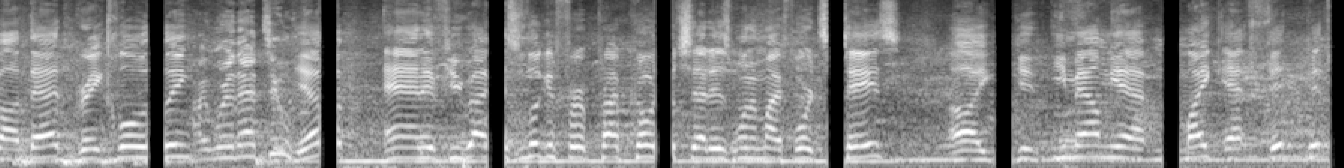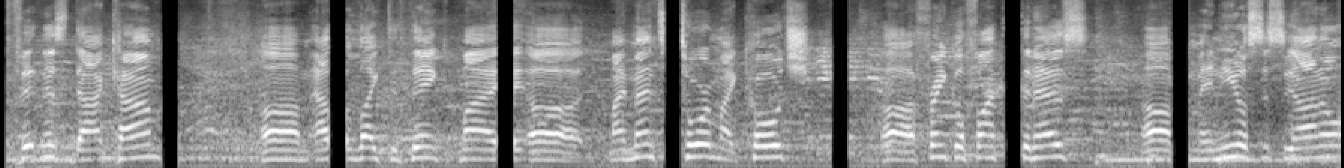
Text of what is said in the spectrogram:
about that. Great clothing. I wear that too. Yep. And if you guys are looking for a prep coach, that is one of my fortes. Uh, you can email me at mike at fitfitness.com. Um, I'd like to thank my uh, my mentor, my coach, uh, Franco Fontanez, um, and Nino Siciliano,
